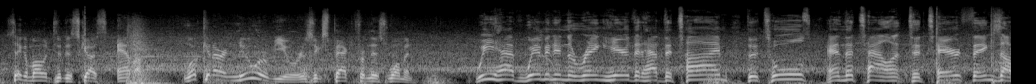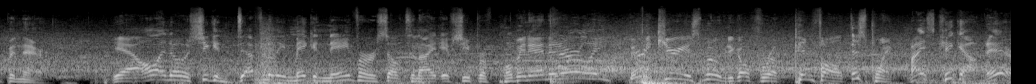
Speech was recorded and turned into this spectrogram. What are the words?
Let's take a moment to discuss Emma. What can our newer viewers expect from this woman? We have women in the ring here that have the time, the tools, and the talent to tear things up in there. Yeah, all I know is she can definitely make a name for herself tonight if she Hoping to end it early. Very curious move to go for a pinfall at this point. Nice kick out there.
